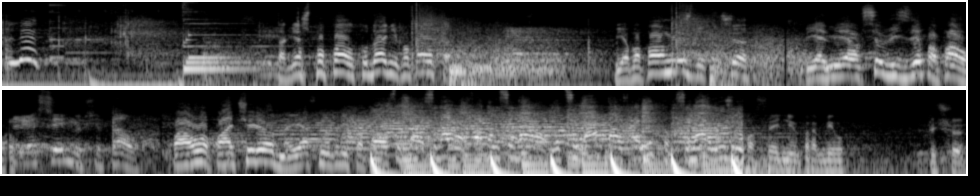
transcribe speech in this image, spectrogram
Блядь. Так я ж попал, куда не попал-то? Я попал между, ты что? Я, я все везде попал. Я 7 насчитал. По, о, поочередно, я смотри, попал. Последнюю пробил. Ты что?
